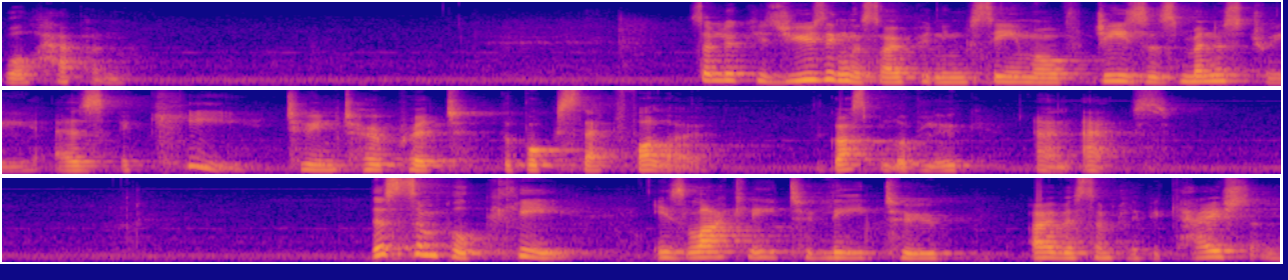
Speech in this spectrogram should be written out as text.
will happen. So Luke is using this opening theme of Jesus' ministry as a key to interpret the books that follow the Gospel of Luke and Acts. This simple key is likely to lead to oversimplification,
